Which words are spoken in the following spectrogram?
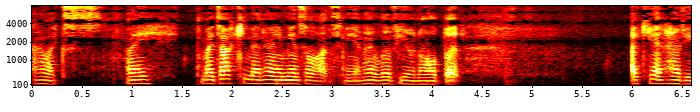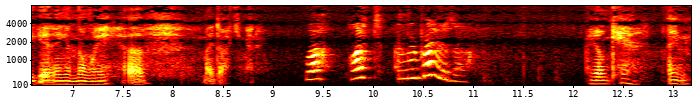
Alex, my my documentary means a lot to me, and I love you and all, but I can't have you getting in the way of my documentary. What? What? I'm your brother, though. I don't care. I'm.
